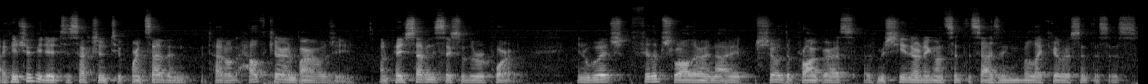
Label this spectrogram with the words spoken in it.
I contributed to section 2.7 entitled Healthcare and Biology on page 76 of the report in which Philip Schwaller and I showed the progress of machine learning on synthesizing molecular synthesis.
